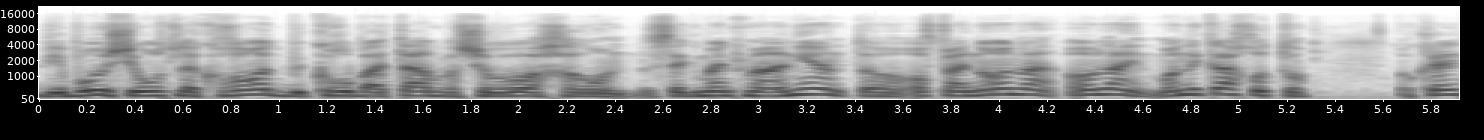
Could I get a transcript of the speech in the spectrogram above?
דיוור ישירות לקוחות, ביקור באתר בשבוע האחרון. זה סגמנט מעניין, offline, אונליין, בוא ניקח אותו, אוקיי?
